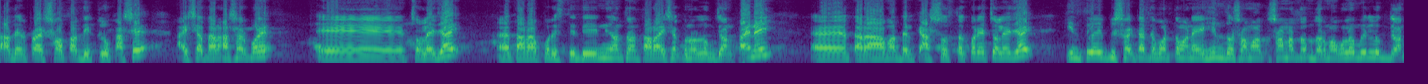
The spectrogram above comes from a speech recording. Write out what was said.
তাদের প্রায় শতাধিক লোক আসে, আইসা তারা আসার পরে চলে যায়। তারা পরিস্থিতি নিয়ন্ত্রণ, তারা এসে কোনো লোকজন পায় নাই। তারা আমাদেরকে আশ্বস্ত করে চলে যায়। কিন্তু এই বিষয়টাতে বর্তমানে হিন্দু সনাতন ধর্মাবলম্বীর লোকজন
